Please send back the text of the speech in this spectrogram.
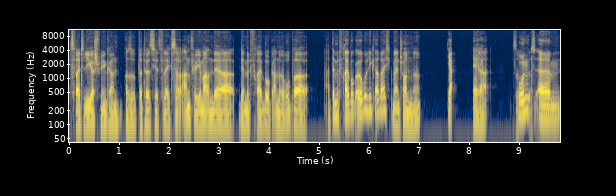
zweite Liga spielen kann. Also, das hört sich jetzt vielleicht Ja. an für jemanden, der, der mit Freiburg an Europa. Hat der mit Freiburg Euroliga erreicht? Ich meine schon, ne? So, Und ähm,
